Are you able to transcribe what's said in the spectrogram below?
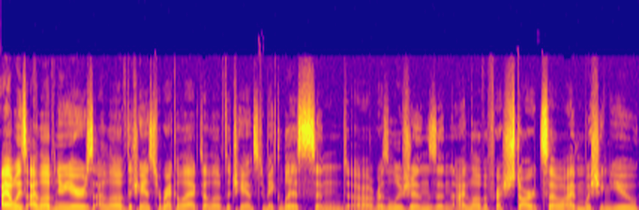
I always I love New Year's. I love the chance to recollect. I love the chance to make lists and uh, resolutions, and I love a fresh start. So I'm wishing you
